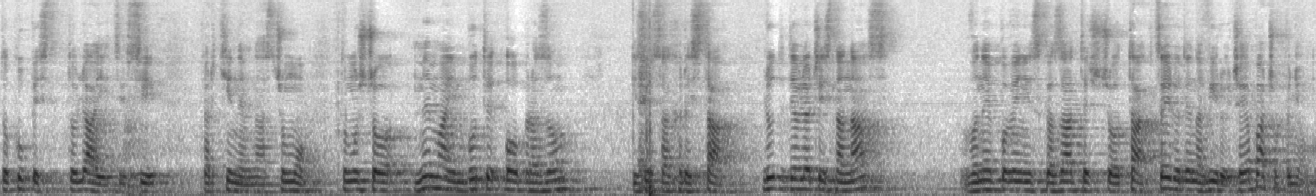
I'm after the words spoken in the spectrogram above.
докупи стуляє ці всі картини в нас. Чому? Тому що ми маємо бути образом Ісуса Христа. Люди, дивлячись на нас, вони повинні сказати, що так, ця людина віруюча, я бачу по ньому.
